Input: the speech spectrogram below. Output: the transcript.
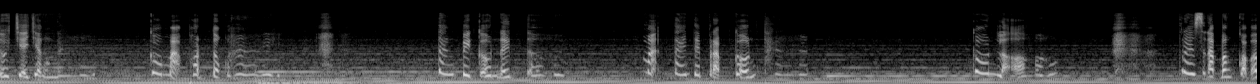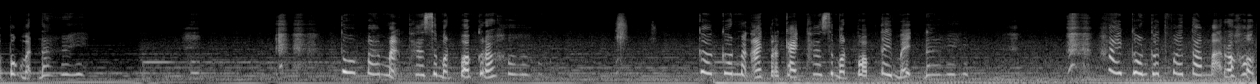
ទោះជាយ៉ាងណាក៏ម៉ាក់ផុតទុកហើយតាំងពីកូននៅតូចម៉ាក់តែងតែប្រាប់កូនថាកូនល្អត្រូវស្ដាប់បង្គាប់ឪពុកម្ដាយទោះប៉ាម៉ាក់ថាសមុទ្រពណ៌ក្រហមក៏កូនមិនអាចប្រកែកថាសមុទ្រពណ៌ផ្ទៃមេឃដែរហើយកូនក៏ធ្វើតាមម៉ាក់រហូត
